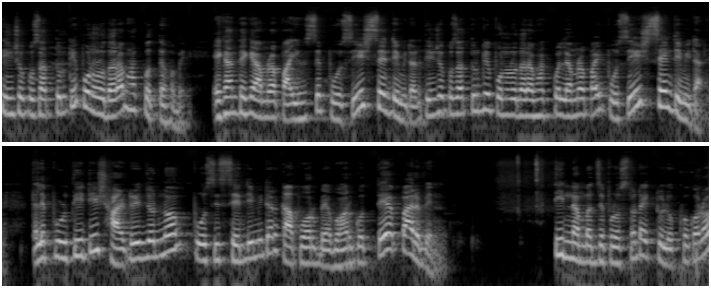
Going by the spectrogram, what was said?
তিনশো পঁচাত্তরকে পনেরো দ্বারা ভাগ করতে হবে। এখান থেকে আমরা পাই হচ্ছে পঁচিশ সেন্টিমিটার। তিনশো পঁচাত্তরকে পনেরো দ্বারা ভাগ করলে আমরা পাই পঁচিশ সেন্টিমিটার। তাহলে প্রতিটি শার্টের জন্য পঁচিশ সেন্টিমিটার কাপড় ব্যবহার করতে পারবেন। তিন নাম্বার যে প্রশ্নটা একটু লক্ষ্য করো।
